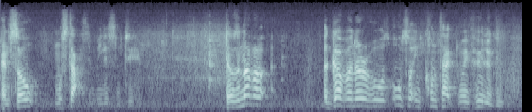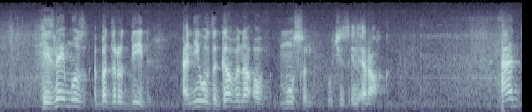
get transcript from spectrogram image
And so Musta'sim, he listened to him. There was another a governor who was also in contact with Hulagu. His name was Badruddin, and he was the governor of Mosul, which is in Iraq. And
